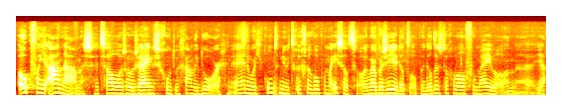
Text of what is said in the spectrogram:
ook van je aannames. Het zal wel zo zijn, is goed, we gaan weer door. En dan word je continu teruggeroepen, maar is dat zo? En waar baseer je dat op? En dat is toch wel voor mij wel een eh, ja,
